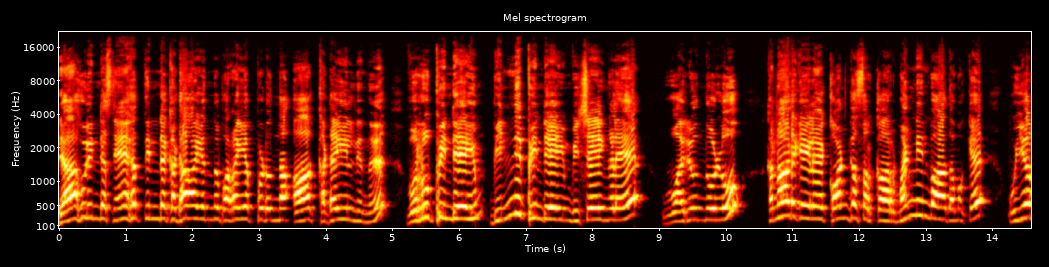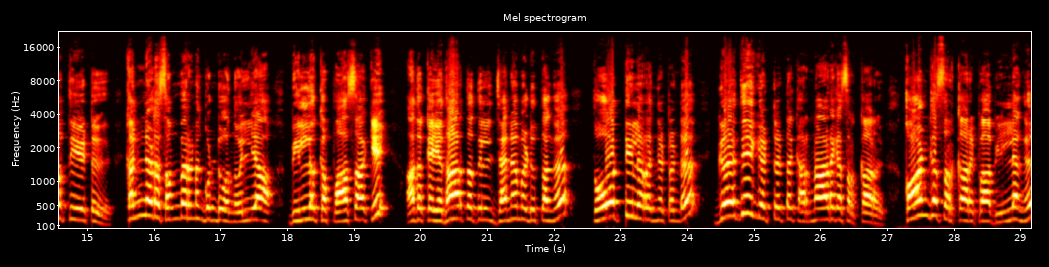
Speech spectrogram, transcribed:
രാഹുലിന്റെ സ്നേഹത്തിന്റെ കട എന്ന് പറയപ്പെടുന്ന ആ കടയിൽ നിന്ന് വെറുപ്പിന്റെയും ഭിന്നിപ്പിന്റെയും വിഷയങ്ങളെ വരുന്നുള്ളൂ. കർണാടകയിലെ കോൺഗ്രസ് സർക്കാർ മണ്ണിൻ വാദമൊക്കെ ഉയർത്തിയിട്ട് കന്നഡ സംവരണം കൊണ്ടുവന്നു. വലിയ ബില്ലൊക്കെ പാസാക്കി അതൊക്കെ യഥാർത്ഥത്തിൽ ജനമെടുത്തങ്ങ് തോട്ടിലെറിഞ്ഞിട്ടുണ്ട്. ഗതി കെട്ടിട്ട് കർണാടക സർക്കാർ കോൺഗ്രസ് സർക്കാർ ഇപ്പൊ ആ ബില്ലങ്ങ്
